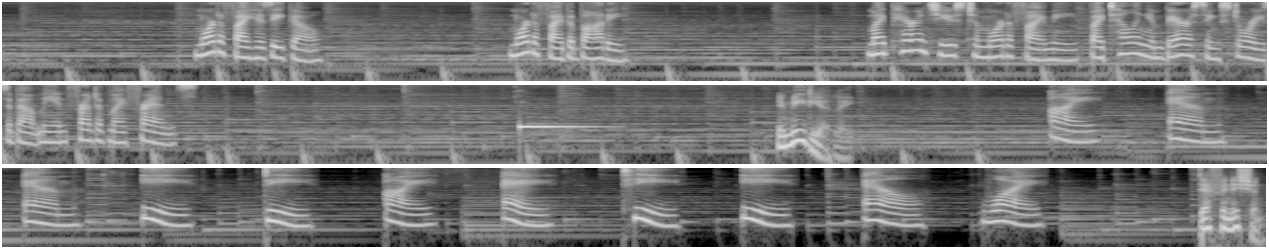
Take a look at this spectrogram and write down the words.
Mortify his ego, Mortify the body. My parents used to mortify me by telling embarrassing stories about me in front of my friends. Immediately. I M M E D I A T E L Y. Definition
